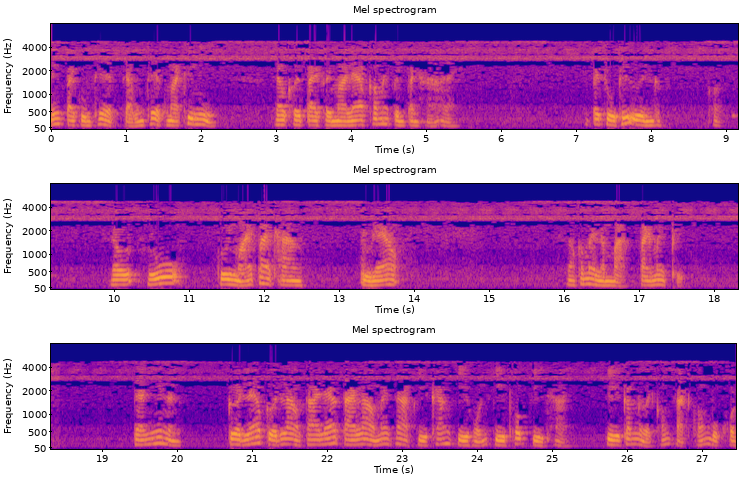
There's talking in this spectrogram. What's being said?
นี้ไปกรุงเทพจากกรุงเทพมาที่นี่ เราเคยไปเคยมาแล้วก็ไม่เป็นปัญหาอะไร ไปสู่ที่อื่นก็เรารู้คุยหมายป้ายทางอยู่แล้ว เราก็ไม่ลำบากไปไม่ผิด แต่นี้นั่นเกิดแล้วเกิดเล่าตายแล้วตายเล่าไม่ทราบกี่ครั้งกี่หนกี่พบกี่ชาติ กี่กำเนิดของสัตว์ของบุคคล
